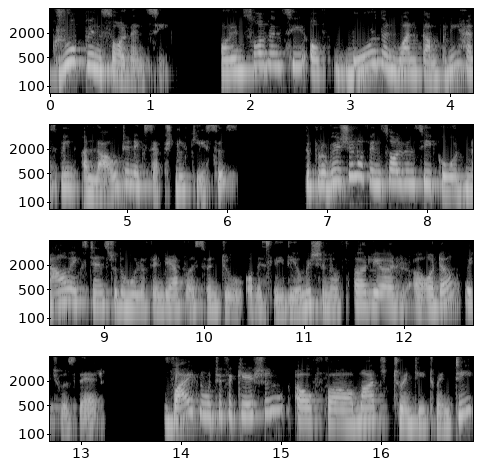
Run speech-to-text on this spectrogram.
Group insolvency or insolvency of more than one company has been allowed in exceptional cases. The provision of insolvency code now extends to the whole of India pursuant to obviously the omission of earlier uh, order which was there. Wide notification of uh, March 2020,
